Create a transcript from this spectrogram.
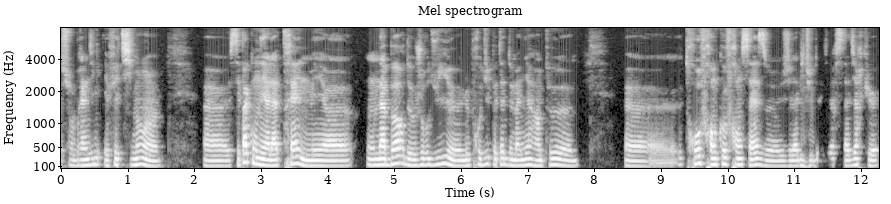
sur branding. Effectivement, c'est pas qu'on est à la traîne, mais on aborde aujourd'hui le produit peut-être de manière un peu trop franco-française, j'ai l'habitude de dire, c'est-à-dire que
